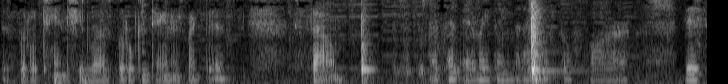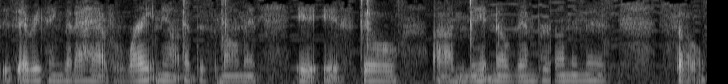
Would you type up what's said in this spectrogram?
This little tin, she loves little containers like this. So said everything that I have so far. This is everything that I have right now at this moment. It is still uh, mid-November filming this. So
